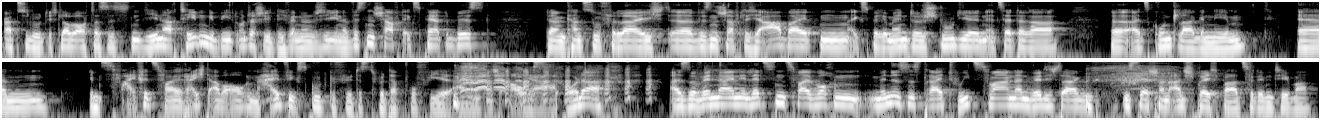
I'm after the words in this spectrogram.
Absolut. Ich glaube auch, das ist je nach Themengebiet unterschiedlich. Wenn du natürlich in der Wissenschaft Experte bist, dann kannst du vielleicht äh, wissenschaftliche Arbeiten, Experimente, Studien etc. Äh, als Grundlage nehmen. Ähm, Im Zweifelsfall reicht aber auch ein halbwegs gut geführtes Twitter-Profil eigentlich aus, oder? Also wenn da in den letzten zwei Wochen mindestens drei Tweets waren, dann würde ich sagen, ist der schon ansprechbar zu dem Thema.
